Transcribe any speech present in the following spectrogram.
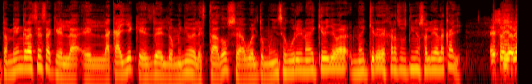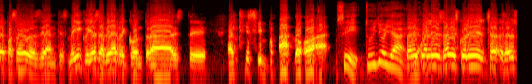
también gracias a que la, la, calle, que es del dominio del Estado, se ha vuelto muy insegura y nadie quiere llevar, nadie quiere dejar a sus niños salir a la calle. Eso ya había pasado desde antes. México ya se había recontra este anticipado. Sí, tú y yo ya. ¿Sabe cuál es, sabes cuál es, sabes,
